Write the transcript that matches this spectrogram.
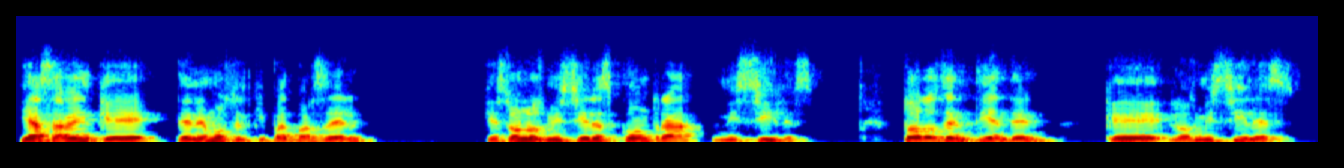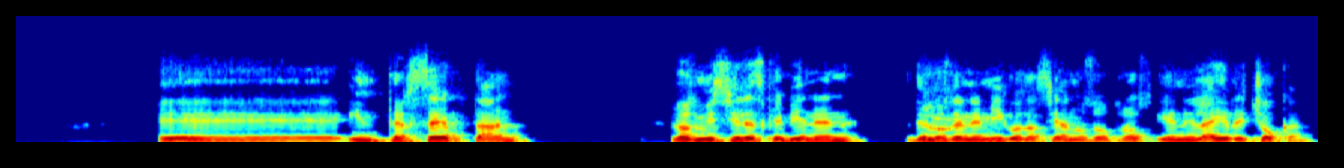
Ya saben que tenemos el Kipat Barzel, que son los misiles contra misiles. Todos entienden que los misiles eh, interceptan los misiles que vienen de los enemigos hacia nosotros y en el aire chocan.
